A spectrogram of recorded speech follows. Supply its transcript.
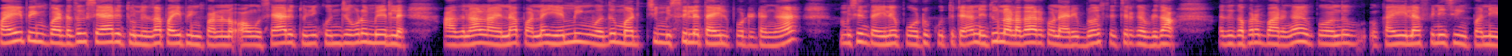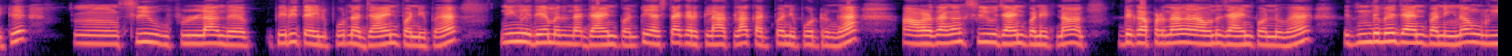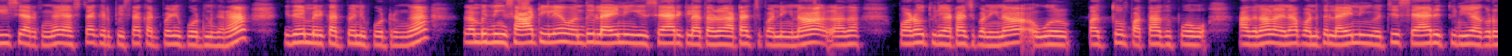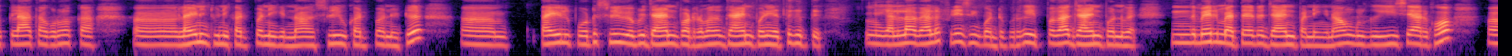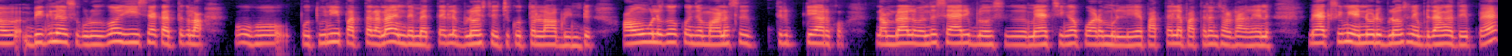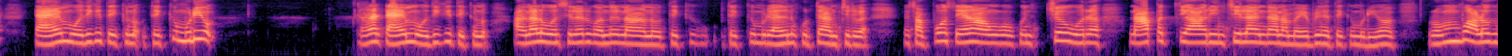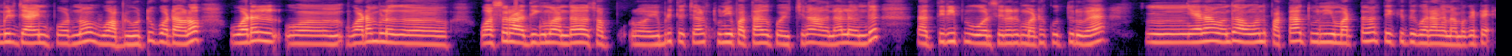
பைப்பிங் பண்ணுறதுக்கு சேரீ துணியில் தான் பைப்பிங் பண்ணணும். அவங்க சேரீ துணி கொஞ்சம் கூட மீறல. அதனால் நான் என்ன பண்ணேன் எம்மிங் வந்து மடித்து மிஷினில் தையல் போட்டுட்டேங்க. மிஷின் தையலே போட்டு குத்துட்டேன். இதுவும் நல்லா தான் இருக்கும். நிறைய ப்ளவுஸ் தைச்சிருக்கேன் இப்படி தான் அதுக்கப்புறம் பாருங்கள் இப்போ வந்து கையில் ஃபினிஷிங் பண்ணிவிட்டு ஸ்லீவுக்கு ஃபுல்லாக அந்த பெரிய தையல் போட்டு நான் ஜாயின் பண்ணிப்பேன். நீங்களும் இதே மாதிரி தான் ஜாயின் பண்ணிட்டு எக்ஸ்ட்ரா இருக்கிற கிளாத்லாம் கட் பண்ணி போட்டுருங்க. அவ்வளோதாங்க ஸ்லீவ் ஜாயின் பண்ணிட்டுனா இதுக்கப்புறம் தாங்க நான் வந்து ஜாயின் பண்ணுவேன். இந்தமாரி ஜாயின் பண்ணிங்கன்னா உங்களுக்கு ஈஸியாக இருக்குங்க. எக்ஸ்ட்ரா இருக்கிற பீஸாக கட் பண்ணி போட்டுனுக்கிறேன் இதேமாரி கட் பண்ணி போட்டுருங்க. நம்ம நீங்கள் ஸ்டார்டிங்லேயே வந்து லைனிங் சேரீ கிளாத்தோட அட்டாச் பண்ணிங்கன்னா அதான் புடவ துணி அட்டாச் பண்ணிங்கன்னா ஒரு பத்தும் பத்தாவது போகும். அதனால் நான் என்ன பண்ணுறது லைனிங் வச்சு சேரீ துணியாக கூட கிளாத்தாக கூட க லைனிங் துணி கட் பண்ணிக்கினா ஸ்லீவ் கட் பண்ணிவிட்டு தையல் போட்டு ஸ்லீவ் எப்படி ஜாயின் பண்ணுற மாதிரி ஜாயின் பண்ணி எடுத்துக்கிறது. எல்லா வேலை ஃபினிஷிங் பண்ணிட்டு பிறகு இப்போ தான் ஜாயின் பண்ணுவேன் இந்தமாரி மெத்தடை ஜாயின் பண்ணிங்கன்னா உங்களுக்கு ஈஸியாக இருக்கும். பிகினர்ஸ் கொடுக்கும் ஈஸியாக கற்றுக்கலாம் ஓஹோ இப்போ துணி பத்தலைன்னா இந்த மெத்தடில் ப்ளவுஸ் தைச்சி குத்தரலாம் அப்படின்ட்டு. அவங்களுக்கும் கொஞ்சம் மனசு திருப்தியாக இருக்கும். நம்மளால் வந்து சேரீ ப்ளவுஸுக்கு மேட்சிங்காக போட முடியலையே பத்தலை பத்தலைன்னு சொல்கிறாங்களேன்னு மேக்ஸிமம் என்னோடய ப்ளவுஸ் நான் இப்படி தாங்க தைப்பேன். டைம் ஒதுக்கி தைக்கணும். தைக்க முடியும். ஆனால் டைம் ஒதுக்கி தைக்கணும். அதனால் ஒரு சிலருக்கு வந்து நான் தைக்க தைக்க முடியாதுன்னு கொடுத்து அனுப்பிச்சிடுவேன். சப்போஸ் ஏன்னா அவங்க கொஞ்சம் ஒரு நாற்பத்தி ஆறு இன்ச்சிலாம் இருந்தால் நம்ம எப்படிங்க தைக்க முடியும்? ரொம்ப அளவுக்கு மீறி ஜாயின் போடணும். அப்படி ஒட்டு போட்டாலும் உடல் உடம்புல ஒசரம் அதிகமாக இருந்தால் சப் எப்படி தைச்சாலும் துணி பத்தாது போயிடுச்சுன்னா அதனால் வந்து நான் திருப்பி ஒரு சிலருக்கு மட்டும் கொடுத்துருவேன் ஏன்னா வந்து அவங்க வந்து பத்தாவது துணி மட்டும் தான் தைக்கிறதுக்கு வராங்க நம்மக்கிட்ட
